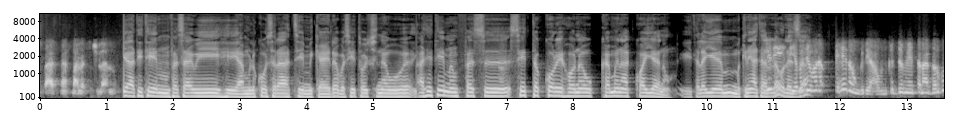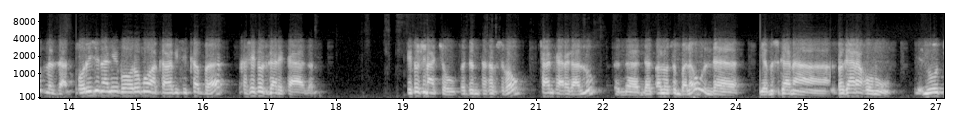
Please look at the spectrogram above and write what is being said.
ስርዓት ናት ማለት ትችላለሁ። የአቴቴ መንፈሳዊ የአምልኮ ስርዓት የሚካሄደው በሴቶች ነው። አቴቴ መንፈስ ሴት ተኮር የሆነው ከምን አኳያ ነው? የተለየ ምክንያት አለው? ለዛ ይሄ ነው እንግዲህ አሁን ቅድም የተናገርኩት ለዛ ነው። originally በኦሮሞ አካባቢ ሲከበር ከሴቶች ጋር የተያያዘ ነው። ሴቶች ናቸው ቅድም ተሰብስበው chant ያደርጋሉ። እንደ ጸሎትን በለው እንደ የምስጋና በጋራ ሆኑ የወጡ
